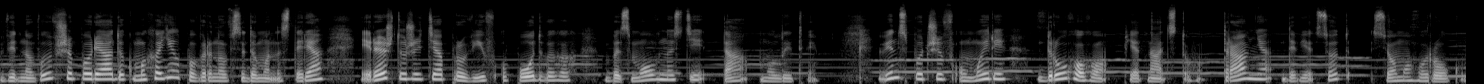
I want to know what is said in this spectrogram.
Відновивши порядок, Михаїл повернувся до монастиря і решту життя провів у подвигах, безмовності та молитві. Він спочив у мирі 2-15 травня 907 року.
